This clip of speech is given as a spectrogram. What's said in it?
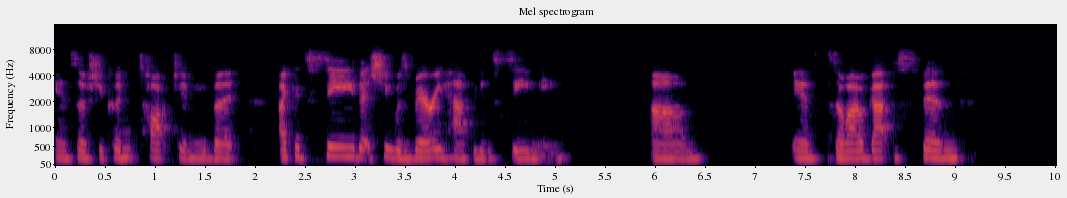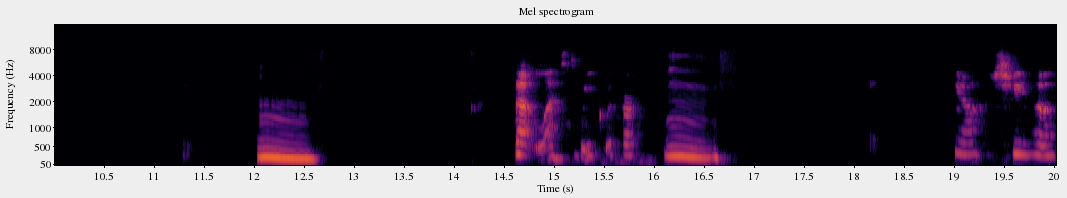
And so she couldn't talk to me, but I could see that she was very happy to see me. Um, and so I got to spend mm, that last week with her. mm. Yeah, she uh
